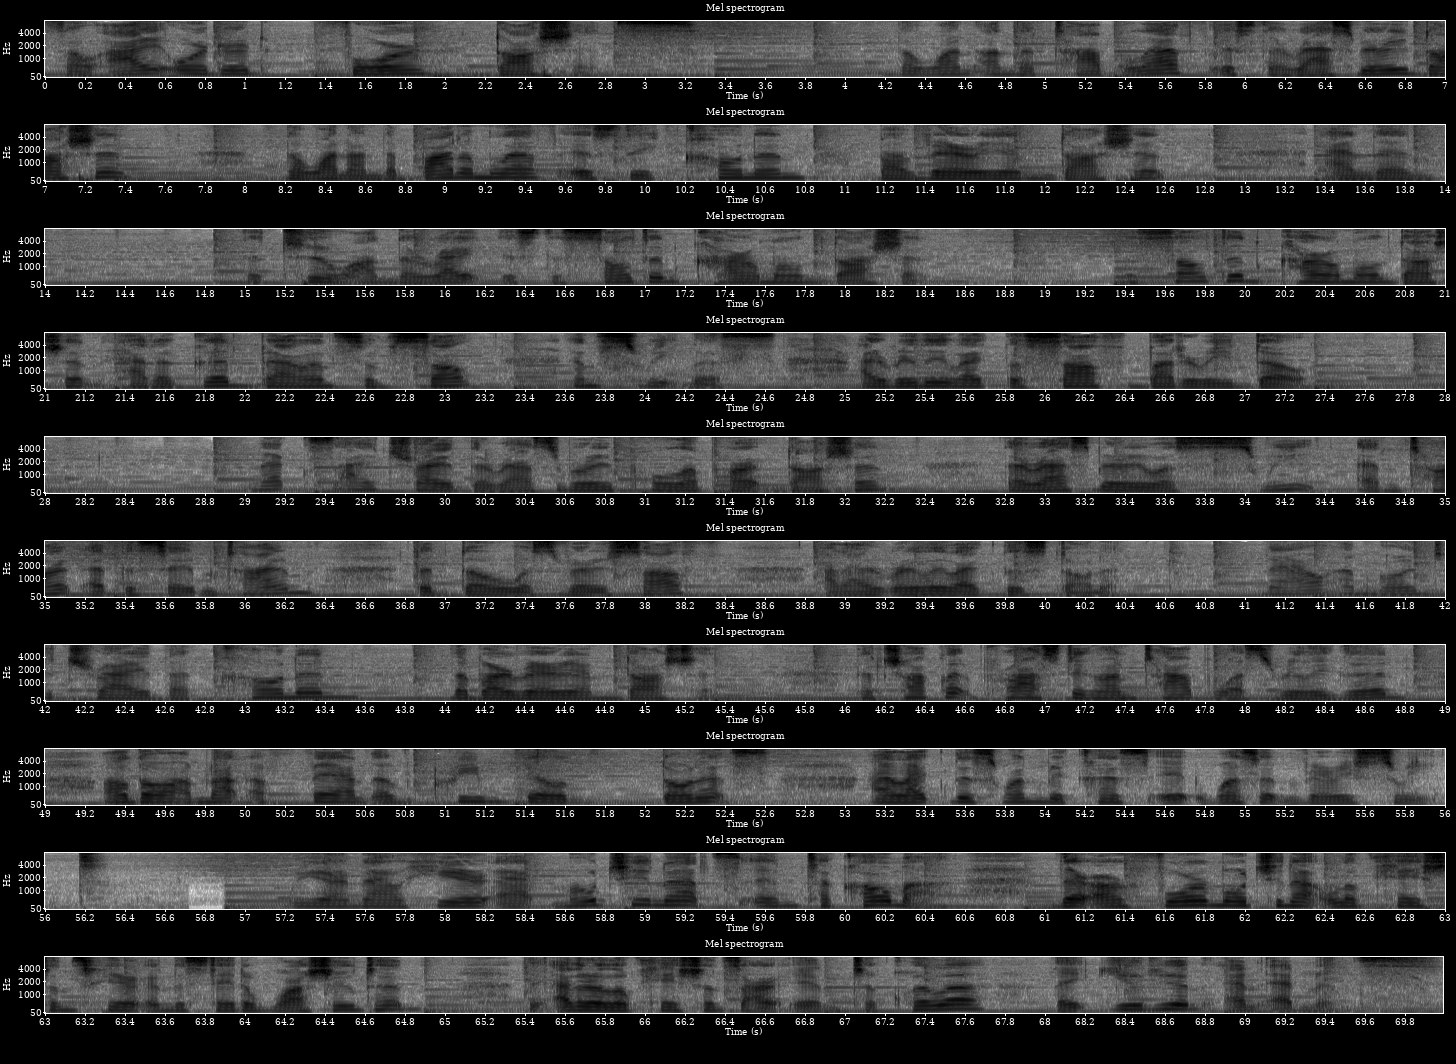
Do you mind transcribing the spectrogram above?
So I ordered four Doshans. The one on the top left is the Raspberry Doshan. The one on the bottom left is the Conan Bavarian Doshan. And then the two on the right is the Salted Caramel Doshan. The salted caramel doshan had a good balance of salt and sweetness. I really like the soft buttery dough. Next, I tried the raspberry pull-apart doshan. The raspberry was sweet and tart at the same time. The dough was very soft, and I really like this donut. Now I'm going to try the Conan the Bavarian Doshan. The chocolate frosting on top was really good. Although I'm not a fan of cream-filled donuts, I like this one because it wasn't very sweet. We are now here at Mochi Nuts in Tacoma. There are four Mochi Nut locations here in the state of Washington. The other locations are in Tukwila, Lake Union, and Edmonds.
